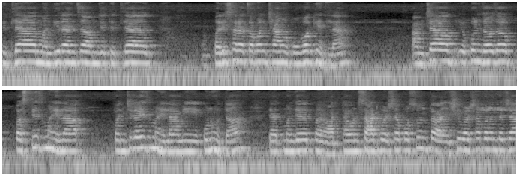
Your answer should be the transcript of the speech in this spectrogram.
तिथल्या मंदिरांचा म्हणजे तिथल्या परिसराचा पण छान उपभोग घेतला. आमच्या एकूण जवळजवळ पस्तीस महिला पंचेचाळीस महिला आम्ही एकूण होता. त्यात म्हणजे प अठ्ठावन्न साठ वर्षापासून तर ऐंशी वर्षापर्यंतच्या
